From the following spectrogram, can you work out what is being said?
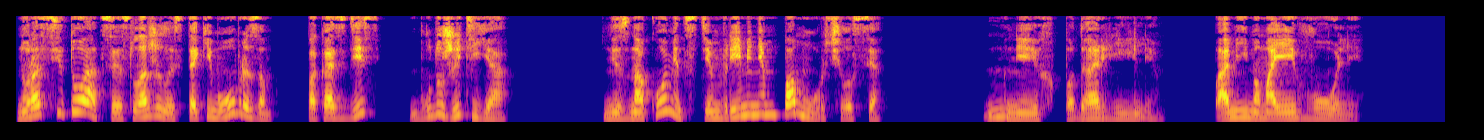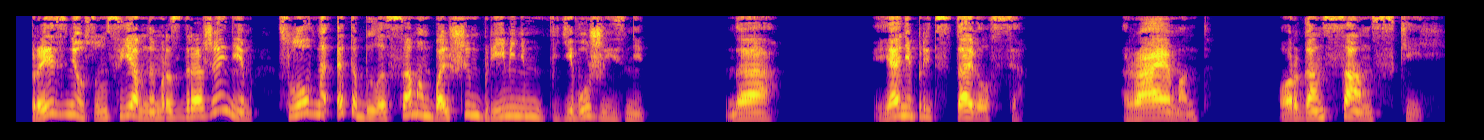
но раз ситуация сложилась таким образом, пока здесь буду жить я. Незнакомец тем временем поморщился. Мне их подарили, помимо моей воли. Произнес он с явным раздражением, словно это было самым большим бременем в его жизни. Да, я не представился. Раймонд Органсанский,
